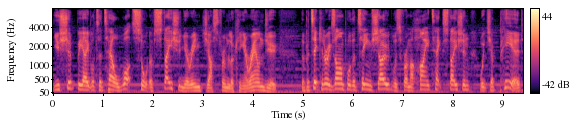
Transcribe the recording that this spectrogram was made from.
you should be able to tell what sort of station you're in just from looking around you. The particular example the team showed was from a high tech station which appeared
